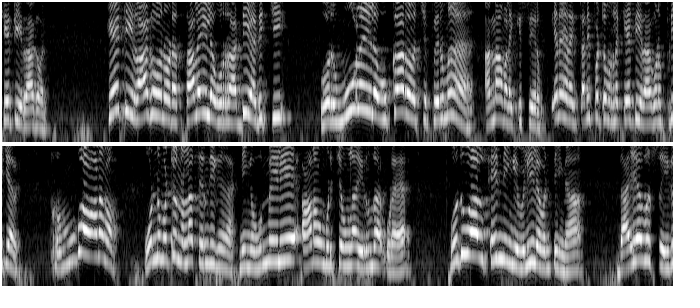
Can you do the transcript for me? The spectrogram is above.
கேடி ராகவன். கேடி ராகவனோட தலையில் ஒரு அடி அடித்து ஒரு மூலையில் உட்கார வச்ச பெருமை அண்ணாமலைக்கு சேரும். ஏன்னா எனக்கு தனிப்பட்ட முறையில் கேடி ராகவனை பிடிக்காது. ரொம்ப ஆணவம். ஒன்று மட்டும் நல்லா தெரிஞ்சுக்கோங்க. நீங்கள் உண்மையிலேயே ஆணவம் பிடிச்சவங்களாக இருந்தால் கூட பொது வாழ்க்கைன்னு நீங்கள் வெளியில் வந்துட்டீங்கன்னா தயவு செய்து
